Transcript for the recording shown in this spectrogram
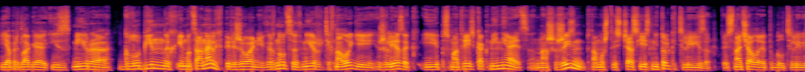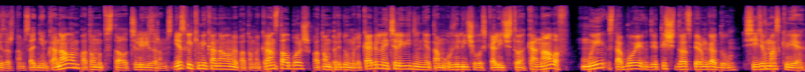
Я предлагаю из мира глубинных эмоциональных переживаний вернуться в мир технологий, железок и посмотреть, как меняется наша жизнь, потому что сейчас есть не только телевизор. То есть сначала это был телевизор там, с одним каналом, потом это стало телевизором с несколькими каналами, потом экран стал больше, потом придумали кабельное телевидение, там увеличилось количество каналов, мы с тобой в 2021 году, сидя в Москве,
